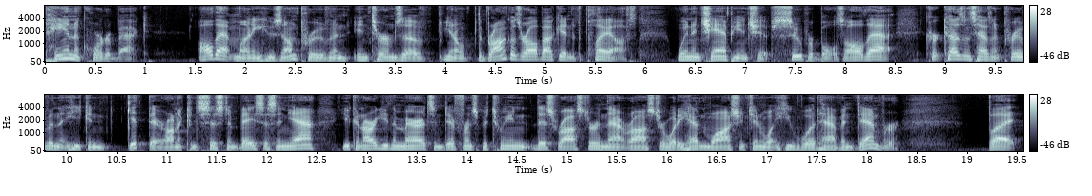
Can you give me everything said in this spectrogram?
paying a quarterback all that money who's unproven in terms of, you know, the Broncos are all about getting to the playoffs winning championships, Super Bowls, all that. Kirk Cousins hasn't proven that he can get there on a consistent basis. And yeah, you can argue the merits and difference between this roster and that roster, what he had in Washington, what he would have in Denver. But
